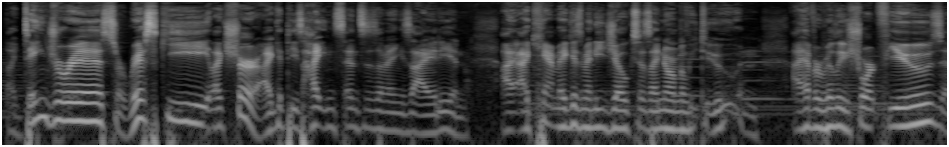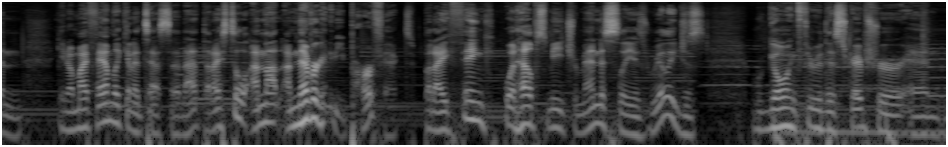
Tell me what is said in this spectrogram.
like dangerous or risky like sure i get these heightened senses of anxiety and I, I can't make as many jokes as i normally do and i have a really short fuse and you know my family can attest to that that i still i'm not i'm never going to be perfect but i think what helps me tremendously is really just going through this scripture and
